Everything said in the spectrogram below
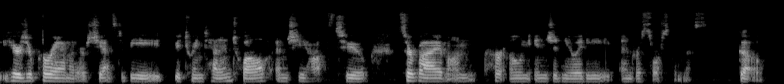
here's your parameters. She has to be between 10 and 12, and she has to survive on her own ingenuity and resourcefulness. Go.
